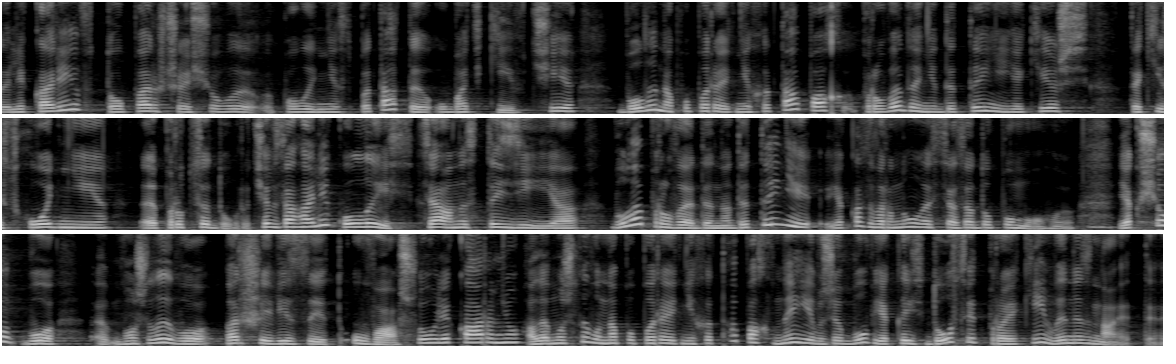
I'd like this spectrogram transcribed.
лікарів, то перше, що ви повинні спитати у батьків, чи були на попередніх етапах проведені дитині якісь такі сходні процедури. Чи взагалі колись ця анестезія була проведена дитині, яка звернулася за допомогою? Якщо, бо е, можливо, перший візит у вашу лікарню, але можливо на попередніх етапах в неї вже був якийсь досвід, про який ви не знаєте.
